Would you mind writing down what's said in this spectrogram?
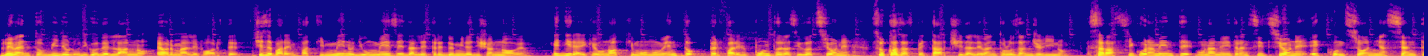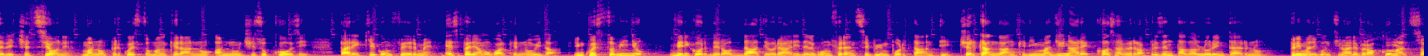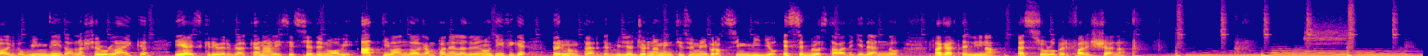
L'evento videoludico dell'anno è ormai alle porte, ci separa infatti meno di un mese dalle 3 2019 e direi che è un ottimo momento per fare il punto della situazione su cosa aspettarci dall'evento Los Angelino. Sarà sicuramente un anno di transizione e con Sony assente d'eccezione, ma non per questo mancheranno annunci succosi, parecchie conferme e speriamo qualche novità. In questo video vi ricorderò date e orari delle conferenze più importanti, cercando anche di immaginare cosa verrà presentato al loro interno. Prima di continuare però come al solito vi invito a lasciare un like e a iscrivervi al canale se siete nuovi attivando la campanella delle notifiche per non perdervi gli aggiornamenti sui miei prossimi video e se ve lo stavate chiedendo la cartellina è solo per fare scena.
